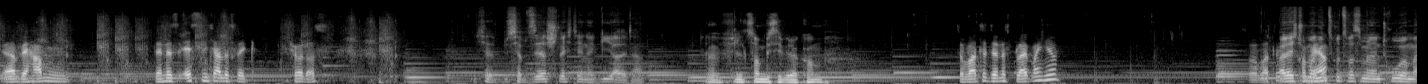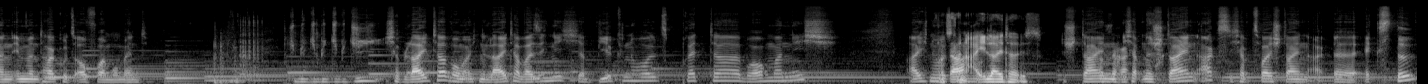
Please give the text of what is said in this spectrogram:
Ja, wir haben. Dennis, ess nicht alles weg. Ich höre das. Ich hab, ich hab sehr schlechte Energie, Alter. Ja, wie viele Zombies hier wieder kommen. So, warte, Dennis, bleib mal hier. So, warte. Warte, ich tu mal her. ganz kurz was in meiner Truhe, mein Inventar kurz aufräumen. Moment. Ich habe Leiter. Warum habe ich eine Leiter? Weiß ich nicht. Ich habe Birkenholzbretter. Brauchen wir nicht. Eichenholz. Da- Ein Eileiter ist. Stein. Ich habe eine Steinachs. Ich habe zwei Steinäxte.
